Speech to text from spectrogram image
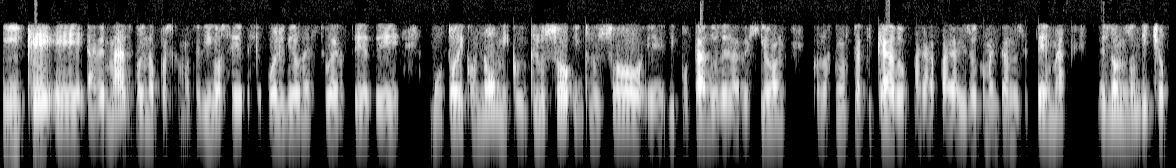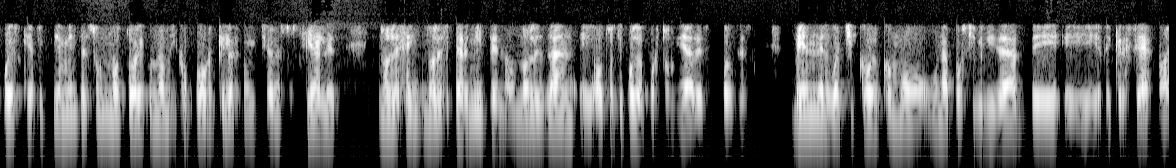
Y que eh, además, bueno, pues como te digo, se, se, vuelve una suerte de motor económico, incluso, incluso eh, diputados de la región con los que hemos platicado para, para ir documentando ese tema, es lo nos han dicho, pues, que efectivamente es un motor económico porque las condiciones sociales no les no les permiten o no les dan eh, otro tipo de oportunidades. Entonces ven el huachicol como una posibilidad de, eh, de crecer ¿no?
